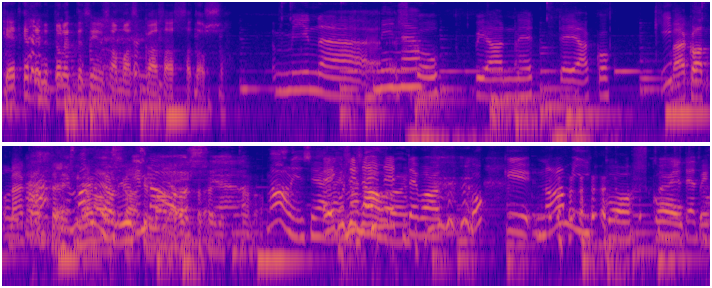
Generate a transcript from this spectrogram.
Ketkä te nyt olitte siinä samassa kasassa tossa? Minä, Minä. Skouppia, Nette ja Kokki. Mä, kat- mä kattelin mä Ne olin- oli oo mahdollista. Mä olin siellä. Ei kun siis ei. Nette, vaan Kokki, Namiko, Skouppi.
